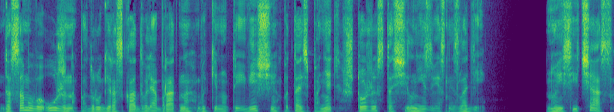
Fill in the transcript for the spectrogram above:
До самого ужина подруги раскладывали обратно выкинутые вещи, пытаясь понять, что же стащил неизвестный злодей. Но и сейчас,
